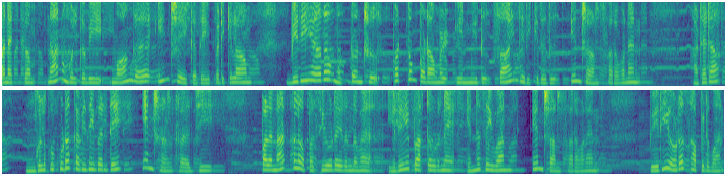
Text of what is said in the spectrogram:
வணக்கம். நான் உங்கள் கவி வாங்க இன்றைய கதை படிக்கலாம். விரியாத முட்டொன்று பட்டும் படாமல் என் மீது சாய்ந்திருக்கிறது என்றான் சரவணன். அடடா உங்களுக்கு கூட கவிதை வருதே என்றாள் ராஜி. பல நாட்களா பசியோட இருந்தவன் இலையை பார்த்த உடனே என்ன செய்வான் என்றான் சரவணன். வெறியோட சாப்பிடுவான்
